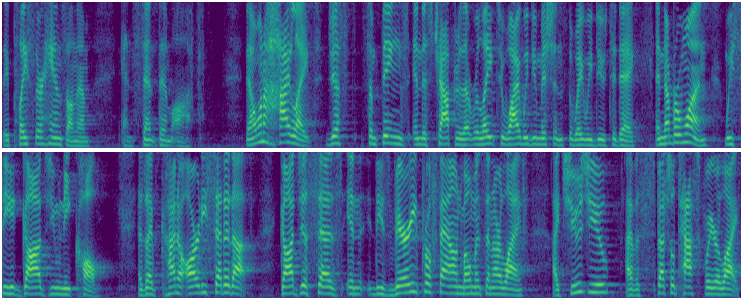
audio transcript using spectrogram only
they placed their hands on them and sent them off. Now, I want to highlight just some things in this chapter that relate to why we do missions the way we do today. And number one, we see God's unique call. As I've kind of already set it up, God just says in these very profound moments in our life, I choose you, I have a special task for your life.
